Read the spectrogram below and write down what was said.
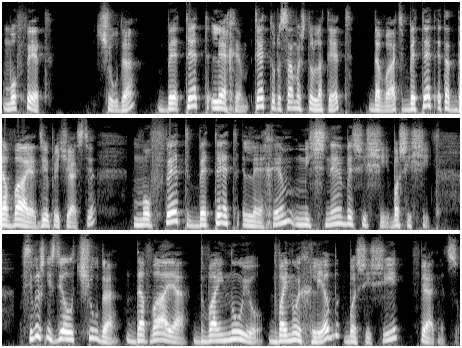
Муфет – чудо. Бетет лехем. Тет то же самое, что латет, давать. Бетет это давая, деепричастие. Мофет бетет лехем мишне бешиши, башиши. Всевышний сделал чудо, давая двойную, двойной хлеб башиши в пятницу.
